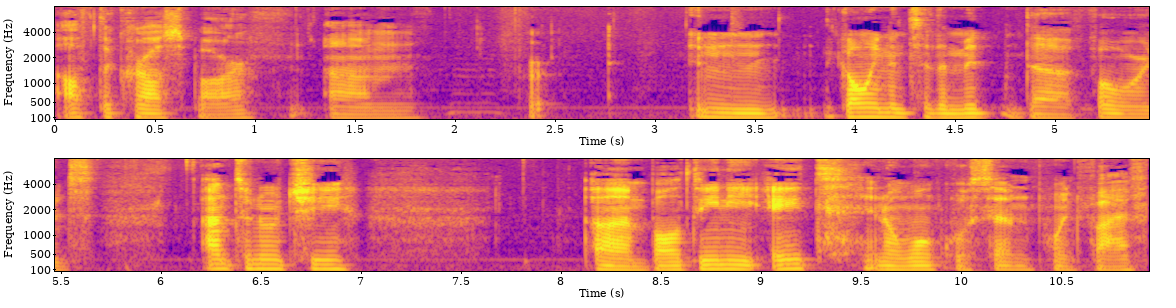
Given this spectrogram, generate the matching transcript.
off the crossbar. Um, for in going into the mid the forwards, Antonucci, um, Baldini eight and Okwonkwo seven point five.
